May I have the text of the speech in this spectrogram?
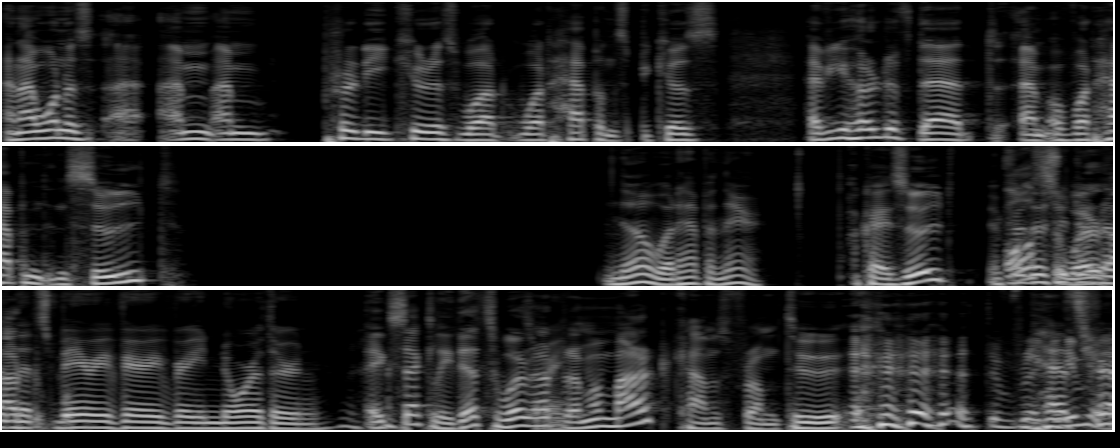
and I want to. I'm I'm pretty curious what what happens because have you heard of that um, of what happened in Sylt? No, what happened there? Okay, Sylt. And for also those who don't know, that's very, very, very northern. exactly that's where our Sorry. Mark comes from to to bring That's him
